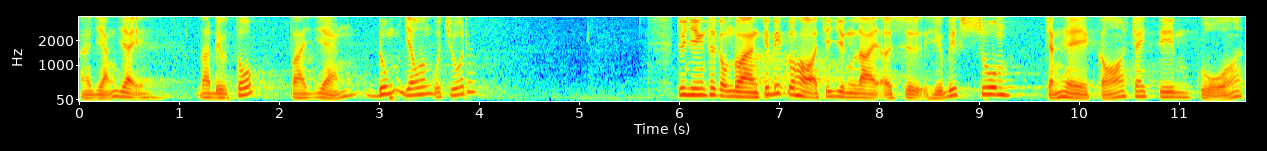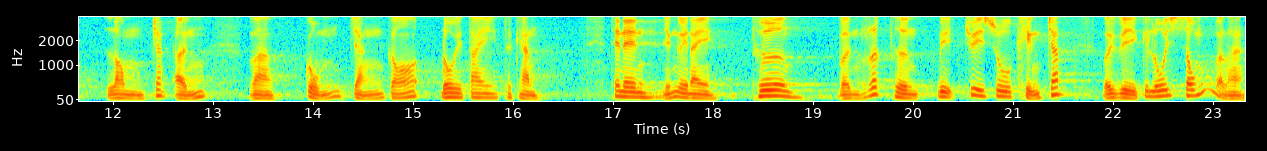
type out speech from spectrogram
à, giảng dạy là điều tốt và giảng đúng giáo huấn của Chúa đó Tuy nhiên thưa cộng đoàn cái biết của họ chỉ dừng lại ở sự hiểu biết suông chẳng hề có trái tim của lòng trắc ẩn và cũng chẳng có đôi tay thực hành. Thế nên những người này thương vẫn rất thường bị truy su khiển trách bởi vì cái lối sống gọi là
